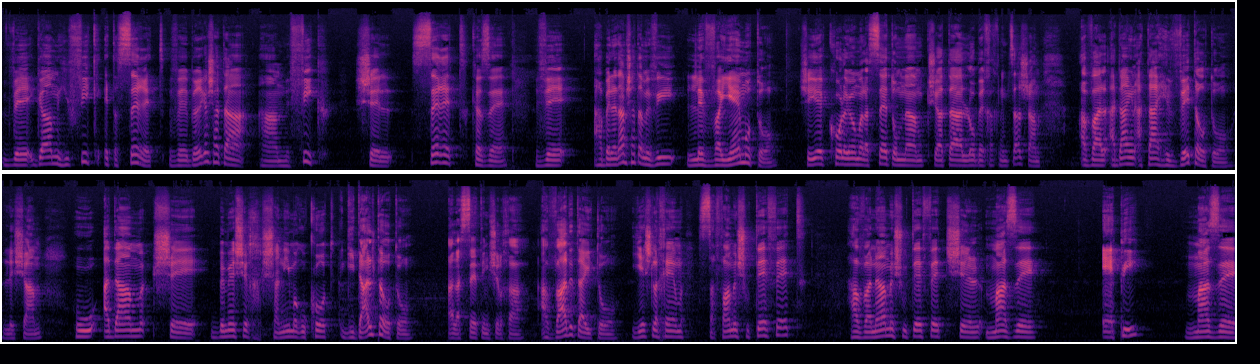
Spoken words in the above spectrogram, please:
וגם הפיק את הסרט, וברגע שאתה המפיק של סרט כזה, והבן אדם שאתה מביא לביים אותו, שיהיה כל היום על הסט אמנם, כשאתה לא בהכרח נמצא שם, אבל עדיין אתה הבאת אותו לשם, הוא אדם שבמשך שנים ארוכות גידלת אותו על הסטים שלך, עבדת איתו, יש לכם שפה משותפת, הבנה משותפת של מה זה אפי, מה זה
